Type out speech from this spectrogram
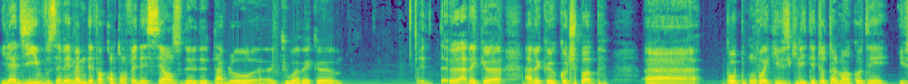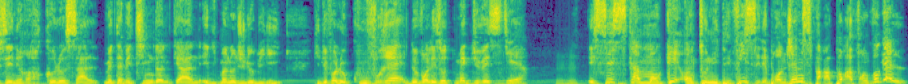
Il a dit, vous savez, même des fois quand on fait des séances de, de tableau euh, et tout avec euh, euh, avec euh, avec coach Pop, euh, on voyait qu'il était totalement à côté. Il faisait une erreur colossale. Mais t'avais Tim Duncan et Manu Ginobili qui des fois le couvraient devant les autres mecs du vestiaire. Mhm. Et c'est ce qu'a manqué Anthony Davis et LeBron James par rapport à Frank Vogel.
